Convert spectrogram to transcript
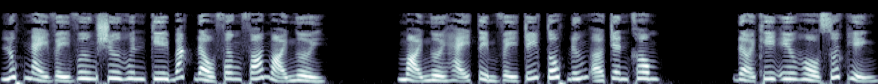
lúc này vị vương sư huynh kia bắt đầu phân phó mọi người. Mọi người hãy tìm vị trí tốt đứng ở trên không. Đợi khi yêu hồ xuất hiện.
